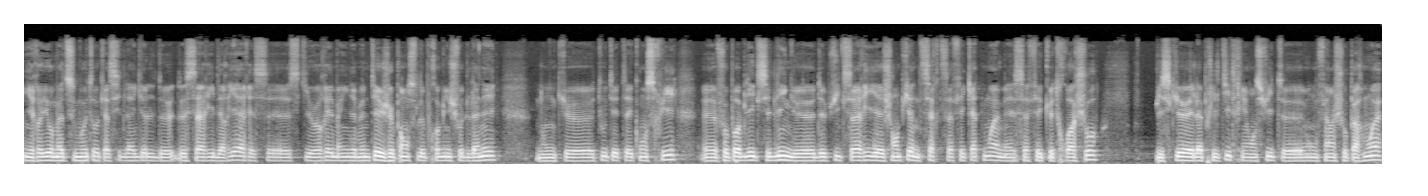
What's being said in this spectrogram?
Hiroyo Matsumoto casser de la gueule de, Sari derrière et c'est ce qui aurait main eventé, je pense, le premier show de l'année. Donc tout était construit. Euh, faut pas oublier que Sidling, depuis que Sari est championne, certes ça fait 4 mois, mais ça fait que 3 shows puisqu'elle a pris le titre et ensuite euh, on fait un show par mois.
